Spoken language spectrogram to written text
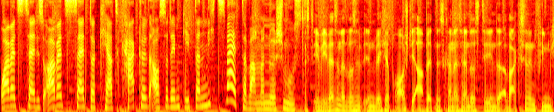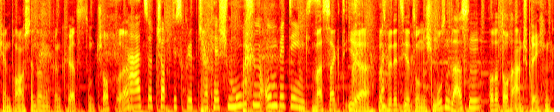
Arbeitszeit ist Arbeitszeit, da kehrt kackelt, außerdem geht dann nichts weiter, wenn man nur schmust. Ich weiß ja nicht, was, in welcher Branche die arbeiten. Es kann ja sein, dass die in der Erwachsenenfilmchenbranche sind und dann gehört es zum Job, oder? Ah, zur Job Description, okay, schmusen unbedingt. Was sagt ihr? Was würdet ihr tun? Schmusen lassen oder doch ansprechen?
